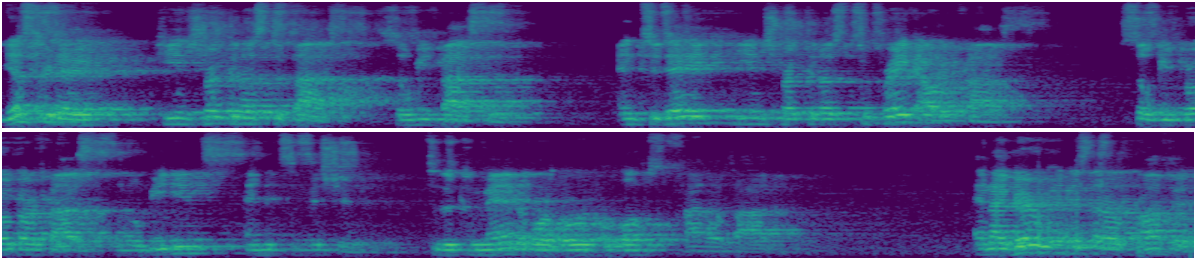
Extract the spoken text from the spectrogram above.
Yesterday, he instructed us to fast, so we fasted. And today, he instructed us to break our fast, so we broke our fast in obedience and in submission to the command of our Lord Allah subhanahu wa ta'ala. And I bear witness that our Prophet,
